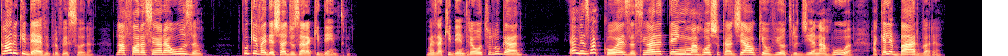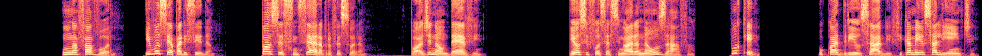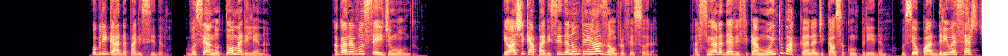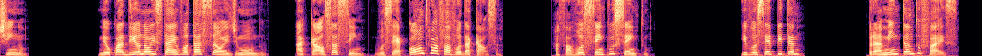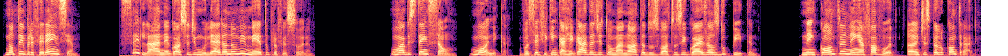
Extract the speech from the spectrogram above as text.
Claro que deve, professora. Lá fora a senhora usa. Por que vai deixar de usar aqui dentro? Mas aqui dentro é outro lugar. É a mesma coisa. A senhora tem uma roxo cardeal que eu vi outro dia na rua. Aquela é bárbara. Um a favor. E você, Aparecida? Posso ser sincera, professora? Pode não, deve. Eu, se fosse a senhora, não usava. Por quê? O quadril, sabe, fica meio saliente. Obrigada, Aparecida. Você anotou, Marilena? Agora você, Edmundo. Eu acho que a Aparecida não tem razão, professora. A senhora deve ficar muito bacana de calça comprida. O seu quadril é certinho. Meu quadril não está em votação, Edmundo. A calça, sim. Você é contra ou a favor da calça? A favor 100%. E você, Peter? Para mim, tanto faz. Não tem preferência? Sei lá, negócio de mulher eu não me meto, professora. Uma abstenção. Mônica, você fica encarregada de tomar nota dos votos iguais aos do Peter. Nem contra nem a favor, antes pelo contrário.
